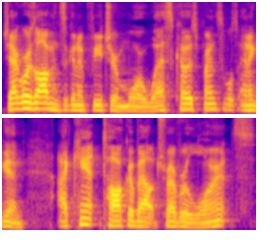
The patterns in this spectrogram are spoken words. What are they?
Jaguars offense is going to feature more West Coast principles. And again, I can't talk about Trevor Lawrence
